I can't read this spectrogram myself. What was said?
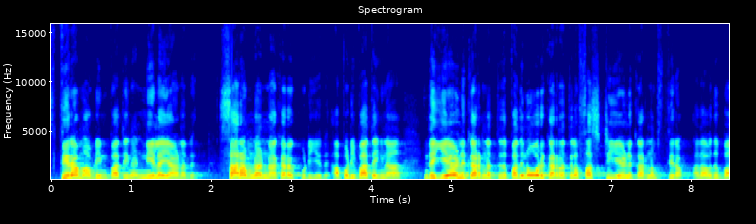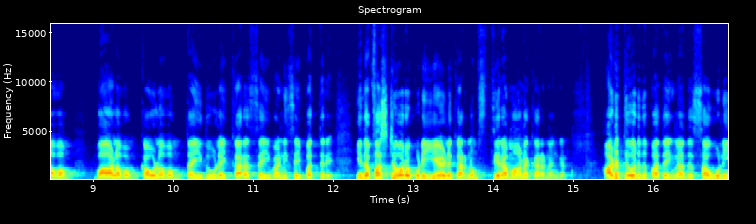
ஸ்திரம் அப்படின்னு பார்த்தீங்கன்னா நிலையானது. சரம்னா நகரக்கூடியது. அப்படி பார்த்தீங்கன்னா இந்த ஏழு கரணத்து பதினோரு கரணத்தில் ஃபஸ்ட்டு ஏழு கரணம் ஸ்திரம். அதாவது பவம் பாலவம் கௌளவம் தைதூளை கரசை வனிசை பத்திரை. இந்த ஃபஸ்ட்டு வரக்கூடிய ஏழு கரணம் ஸ்திரமான கரணங்கள். அடுத்து வருது பார்த்தீங்களா அந்த சவுனி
